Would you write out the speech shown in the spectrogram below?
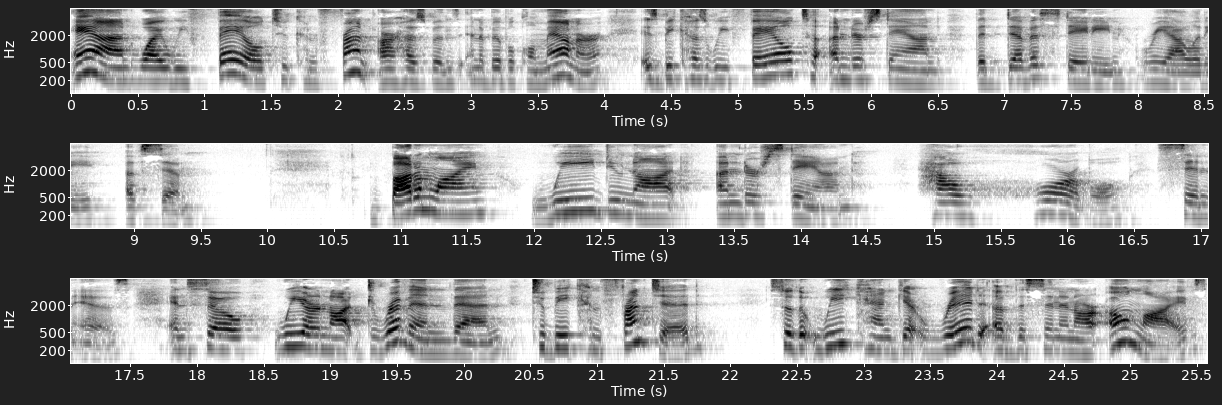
and why we fail to confront our husbands in a biblical manner is because we fail to understand the devastating reality of sin. Bottom line, we do not understand how horrible sin is. And so we are not driven then to be confronted so that we can get rid of the sin in our own lives.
